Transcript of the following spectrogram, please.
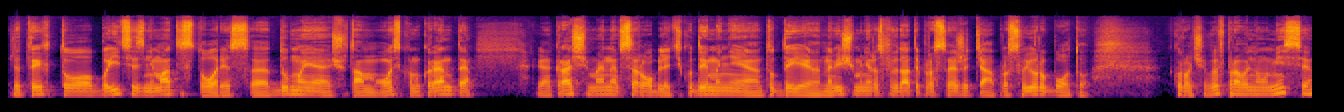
Для тих, хто боїться знімати сторіс, е, думає, що там ось конкуренти краще мене все роблять, куди мені туди, навіщо мені розповідати про своє життя, про свою роботу. Коротше, ви в правильному місці.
